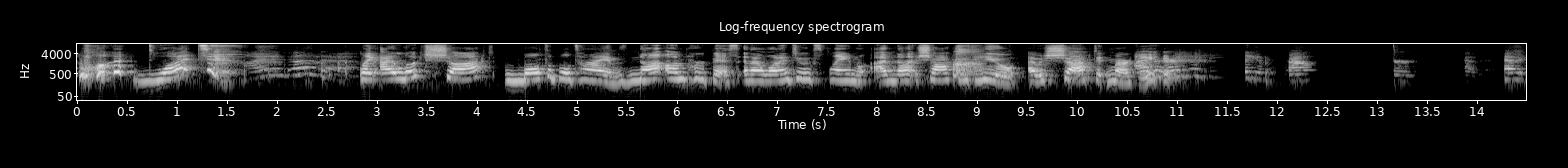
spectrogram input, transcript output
What? What? Like I looked shocked multiple times, not on purpose, and I wanted to explain. I'm not shocked with you. I was shocked at Marky. I've heard of being like a brown or something like that, but I haven't.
